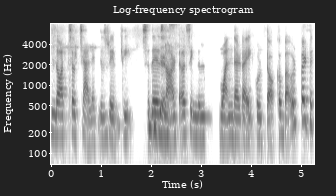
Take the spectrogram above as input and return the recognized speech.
Lots of challenges, Revati. So there's yes. not a single one that I could talk about, but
